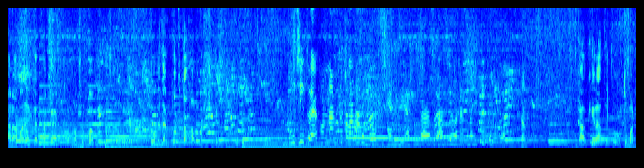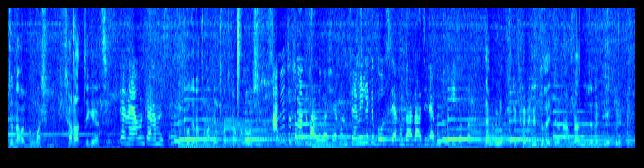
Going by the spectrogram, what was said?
আর আমার একা থাকা এখন অসম্ভব হয়ে গেছে। তোমাকে যে আমি কতটা ভালোবাসি সেটা কি তুমি বুঝো বুঝি তো এখন আমি তো তোমার কাছে বলছি ফ্যামিলি এখন তারা তো রাজি হয় না এখন আমি কি করব কালকে রাতে তো তোমার জন্য আমার ঘুম আসেনি সারা রাত জেগে আছে। কেন এমন কেন হয়েছে? তুমি বোঝো না তোমাকে আমি কতটা ভালোবাসি। আমিও তো তোমাকে ভালোবাসি এখন ফ্যামিলিকে বলছি এখন তারা রাজি না এখন তুমি কি করব? দেখো লক্ষ্মীটি ফ্যামিলির দোহাই দিও না আমরা দুজনে বিয়ে করে ফেলি।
